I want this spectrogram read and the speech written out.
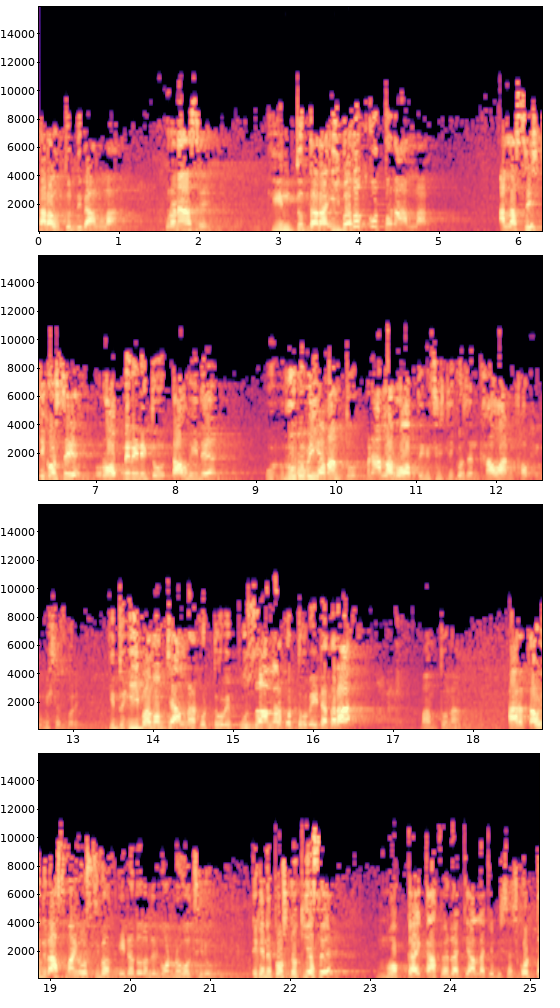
তারা উত্তর দিবে আল্লাহ। কোরআনে আছে, কিন্তু তারা ইবাদত করতো না আল্লাহ আল্লাহ সৃষ্টি করছে, রব মেনে নিত তাওহিদের রুবুবিয়া মানত। মানে আল্লাহ রব, তিনি সৃষ্টি করেছেন, খাওয়ান, সব বিশ্বাস করে। কিন্তু ইবাদত যে আল্লাহ করতে হবে, পূজা আল্লাহ করতে হবে, এটা তারা মানত না। আর তাহিদুল আসমাই ও সিবাত এটা তো তাদের গণ্ডগোল ছিল। এখানে প্রশ্ন কি আছে? মক্কায় কাফেররা কি আল্লাহকে বিশ্বাস করত?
